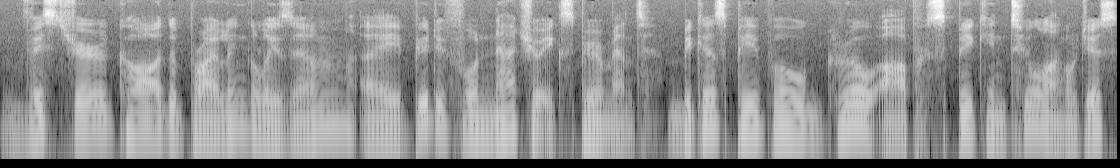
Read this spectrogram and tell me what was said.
w i s c h e r called bilingualism a beautiful natural experiment because people grow up speaking two languages,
